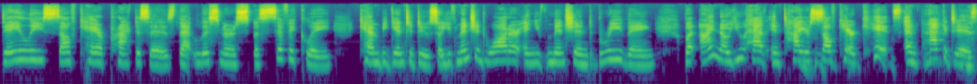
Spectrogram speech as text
daily self care practices that listeners specifically can begin to do. So you've mentioned water and you've mentioned breathing, but I know you have entire self-care kits and packages.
